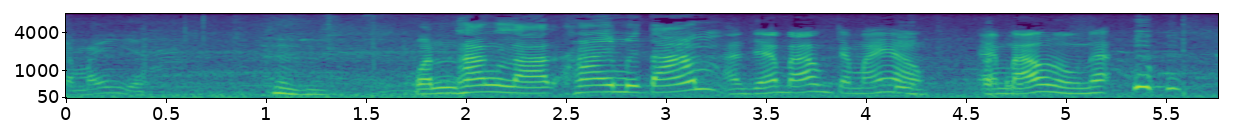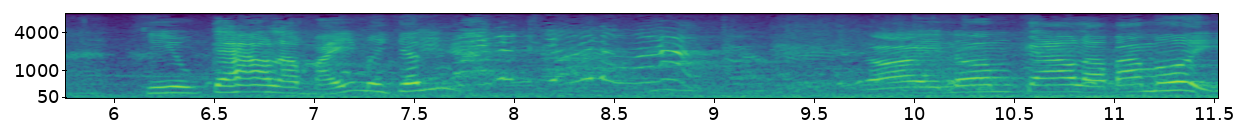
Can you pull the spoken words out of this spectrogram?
Trăm mấy vậy? Hoành thân là 28 anh dám báo trăm mấy không? Em báo luôn đó. Chiều cao là 79 Rồi nôm cao là 30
